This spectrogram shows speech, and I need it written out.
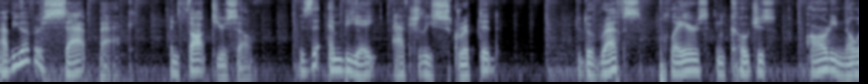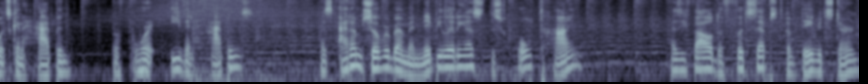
Have you ever sat back and thought to yourself, is the NBA actually scripted? Do the refs, players, and coaches already know what's going to happen before it even happens? Has Adam Silver been manipulating us this whole time? Has he followed the footsteps of David Stern?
